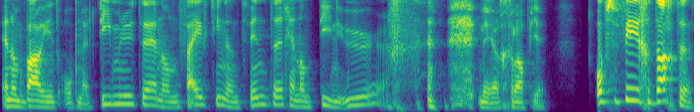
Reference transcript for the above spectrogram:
En dan bouw je het op naar 10 minuten. En dan 15, en 20 en dan 10 uur. nee, een grapje. Observeer je gedachten.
